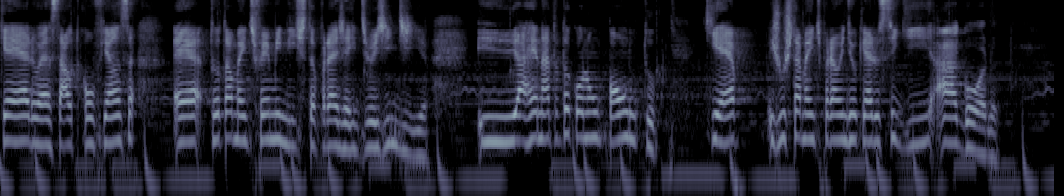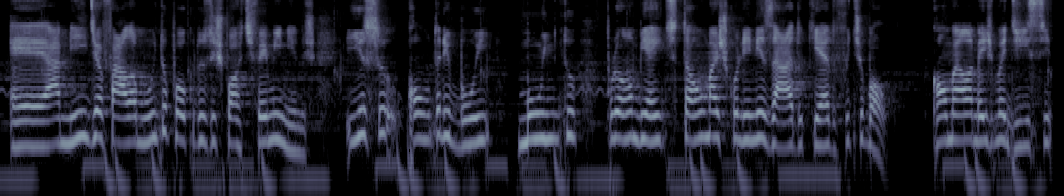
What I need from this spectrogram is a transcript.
quero essa autoconfiança é totalmente feminista pra gente hoje em dia. E a Renata tocou num ponto que é justamente para onde eu quero seguir agora. É, a mídia fala muito pouco dos esportes femininos. Isso contribui muito para o ambiente tão masculinizado que é do futebol. Como ela mesma disse,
